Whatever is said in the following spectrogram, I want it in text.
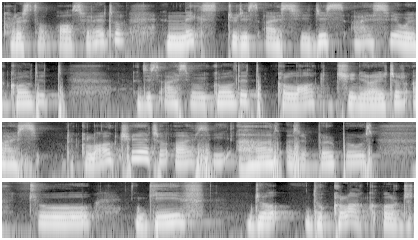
crystal oscillator. Next to this IC this IC we called it this IC we called it clock generator IC the clock generator IC has as a purpose to give the the clock or the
